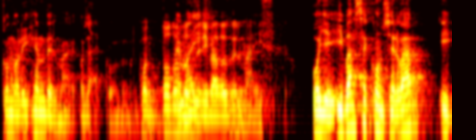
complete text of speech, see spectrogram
con origen del maíz, o sea, con... Con todos los derivados del maíz. Oye, ¿y vas a conservar y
